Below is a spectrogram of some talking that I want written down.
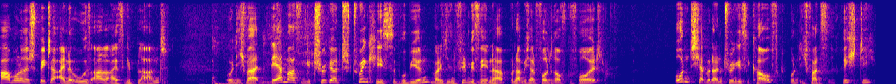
paar Monate später eine USA-Reise geplant. Und ich war dermaßen getriggert, Twinkies zu probieren, weil ich diesen Film gesehen habe und habe mich dann voll drauf gefreut. Und ich habe mir dann Twinkies gekauft und ich fand es richtig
